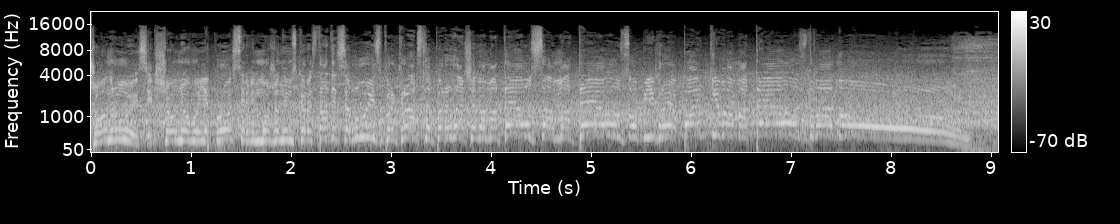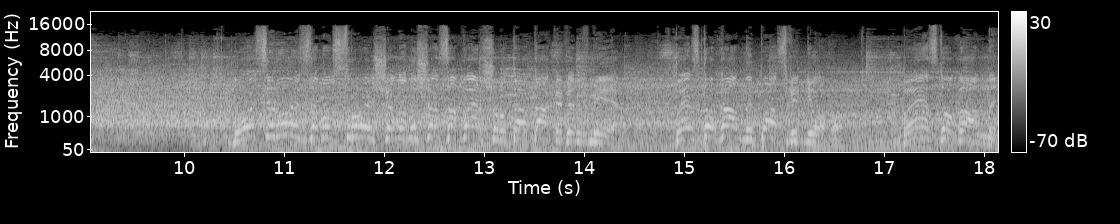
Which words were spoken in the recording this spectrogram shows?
Джон Руїс, якщо у нього є простір, він може ним скористатися. Руїс, прекрасна передача на Матеуса. Матеус обігрує Паньківа. Матеус 2-0. Ну ось і Руїс демонструє, що не лише завершувати атаки він вміє. Бездоганний пас від нього. Бездоганний.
